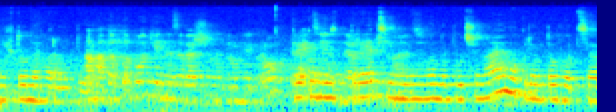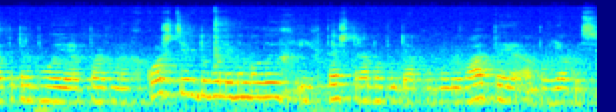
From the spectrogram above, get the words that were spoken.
ніхто не гарантує. Ага, тобто поки не завершений другий крок, третій третій ми не починаємо. Крім того, це потребує певних коштів доволі немалих, і їх теж треба буде акумулювати або якось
